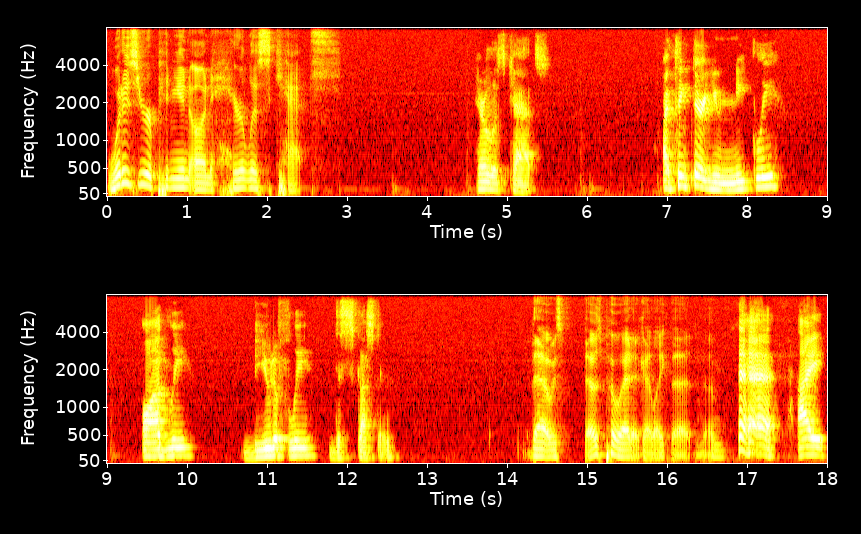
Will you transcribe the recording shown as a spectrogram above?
what is your opinion on hairless cats? Hairless cats. I think they're uniquely, oddly, beautifully disgusting. That was that was poetic. I like that. Um, I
